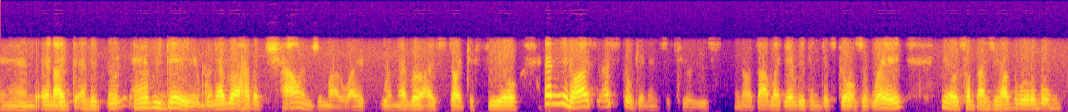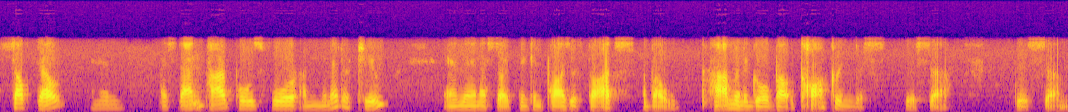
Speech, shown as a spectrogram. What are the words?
And and I and I do it every day. Whenever I have a challenge in my life, whenever I start to feel, and you know, I, I still get insecurities. You know, it's not like everything just goes away. You know, sometimes you have a little bit of self doubt, and I stand in power pose for a minute or two, and then I start thinking positive thoughts about how I'm going to go about conquering this this uh, this um,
